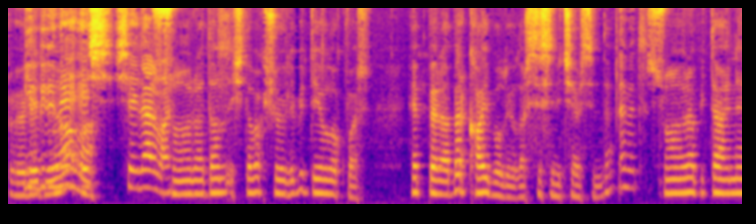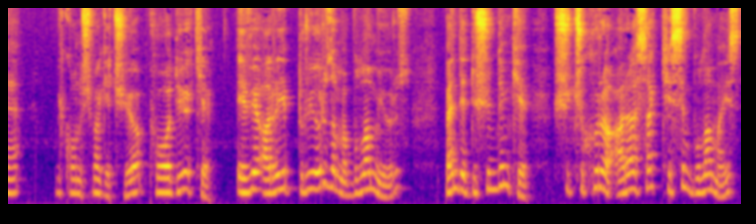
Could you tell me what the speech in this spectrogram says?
Öyle birbirine eş şeyler var. Sonradan işte bak şöyle bir diyalog var. Hep beraber kayboluyorlar sisin içerisinde. Evet. Sonra bir tane bir konuşma geçiyor. Po diyor ki evi arayıp duruyoruz ama bulamıyoruz. Ben de düşündüm ki şu çukuru arasak kesin bulamayız.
